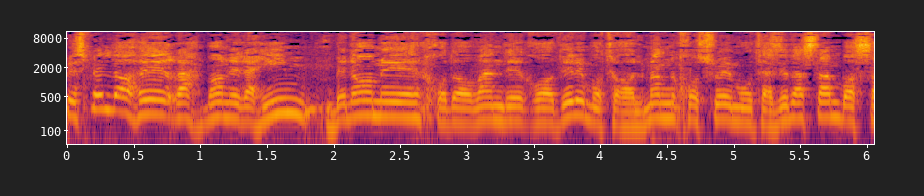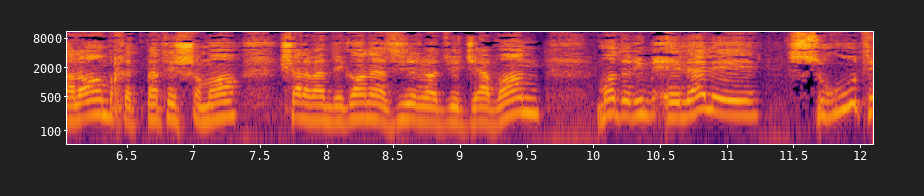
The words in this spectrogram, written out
بسم الله الرحمن الرحیم. به نام خداوند قادر متعال من خسرو معتزد هستم. با سلام خدمت شما شنوندگان عزیز رادیو جوان. ما داریم علل سقوط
